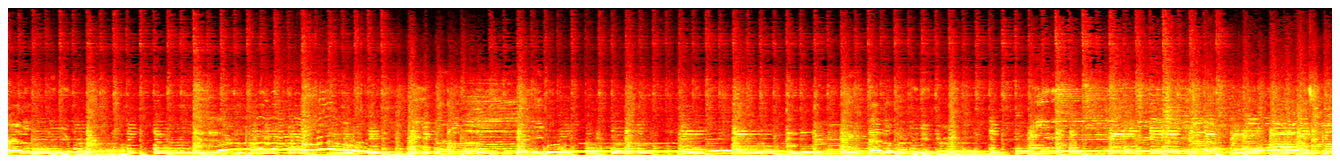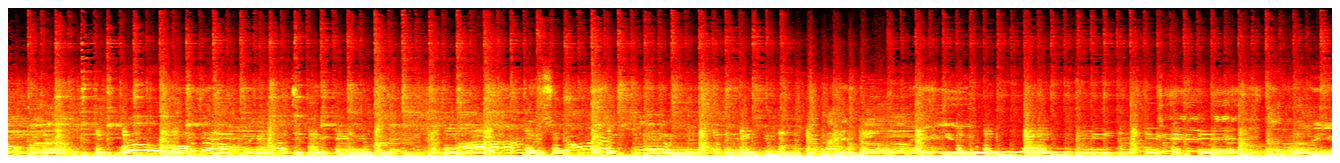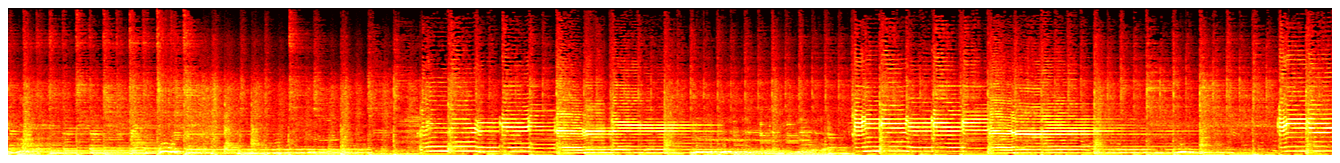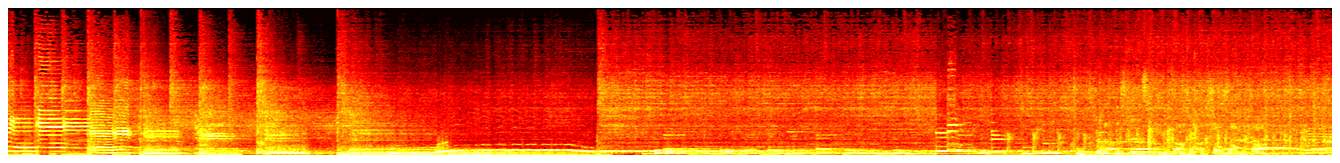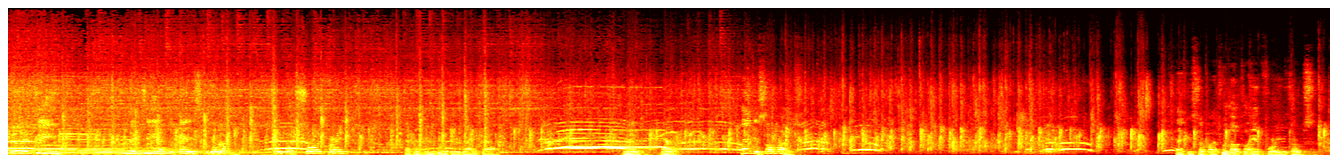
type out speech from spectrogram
That loving you, On the top. Billy T, Billy T at the bass. We're gonna take a short break, and then we will be right back with more. Thank you so much. Thank you so much. We love playing for you folks.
